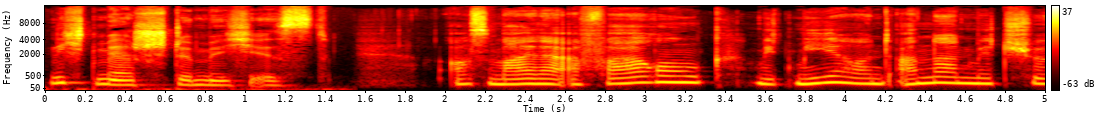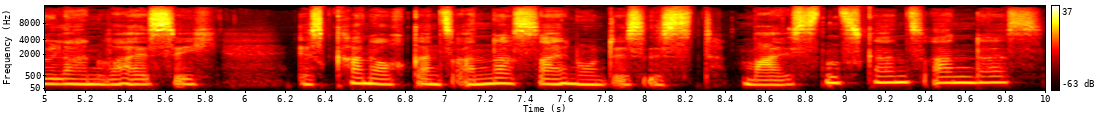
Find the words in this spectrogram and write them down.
nicht mehr stimmig ist. Aus meiner Erfahrung mit mir und anderen Mitschülern weiß ich, es kann auch ganz anders sein und es ist meistens ganz anders,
